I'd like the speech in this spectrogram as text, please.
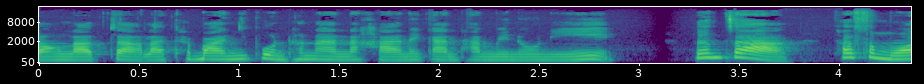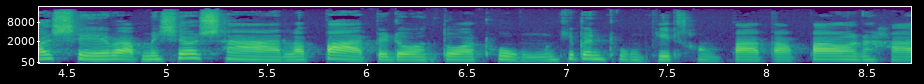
รองรับจากรัฐบาลญี่ปุ่นเท่านั้นนะคะ ในการทำเมนูนี้ เนื่องจาก ถ้าสมมติว่าเชฟแบบไม่เชี่ยวชาญแล้วปาดไปโดนตัวถุงที่เป็นถุงพิษของปลาปักเป้านะคะ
